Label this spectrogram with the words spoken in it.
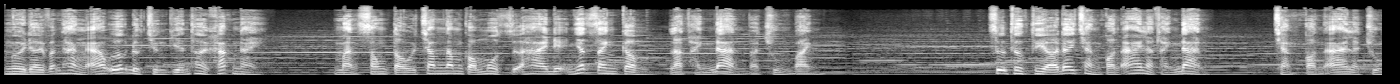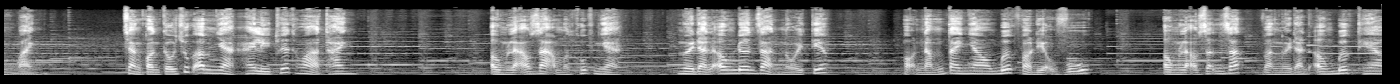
Người đời vẫn hằng ao ước được chứng kiến thời khắc này. Màn song tấu trăm năm có một giữa hai đệ nhất danh cầm là thánh đàn và trùm bánh. Sự thực thì ở đây chẳng còn ai là thánh đàn, chẳng còn ai là trùm bánh, chẳng còn cấu trúc âm nhạc hay lý thuyết hòa thanh ông lão dạo một khúc nhạc, người đàn ông đơn giản nối tiếp, họ nắm tay nhau bước vào điệu vũ ông lão dẫn dắt và người đàn ông bước theo,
